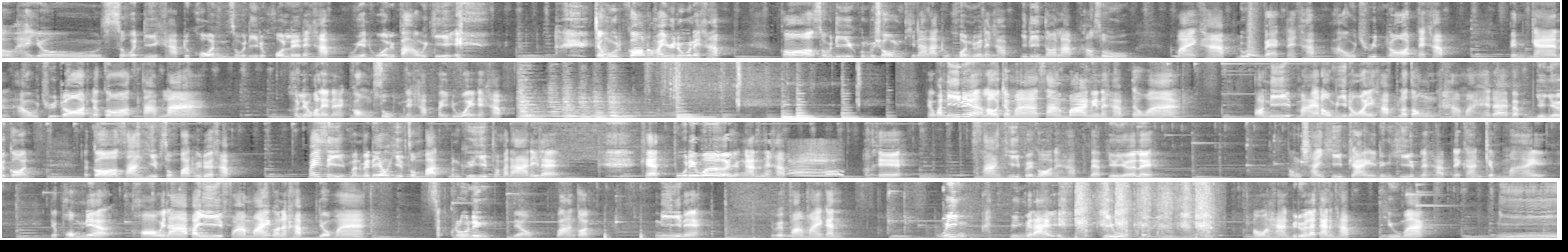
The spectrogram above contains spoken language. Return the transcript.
เอาไฮโยสวัสดีครับทุกคน สวัสดีทุกคนเลยนะครับ เวียนหัวหรือเปล่าเมื่อกี้ จะหมุนกล้องทำไมไม่รู้นะครับ ก็สวัสดีคุณผู้ชมที่น่ารักทุกคนด้วยนะครับ ยินดีต้อนรับเข้าสู่ Minecraft Loot Back นะครับ เอาชีวิตรอดนะครับ เป็นการเอาชีวิตรอดแล้วก็ตามล่า เขาเรียกว่าอะไรนะ กล่องสุ่มนะครับไปด้วยนะครับ ในวันนี้เนี่ยเราจะมาสร้างบ้านเนี่ยนะครับ แต่ว่า ตอนนี้ไม้เรามีน้อยครับ เราต้องหาไม้ให้ได้แบบเยอะๆก่อน แล้วก็สร้างหีบสมบัติไว้ด้วยครับ ไม่สิ มันไม่ได้เอาหีบสมบัติ มันคือหีบธรรมดานี่แหละ แค่พูดได้เวอร์อย่างนั้นนะครับ โอเค สร้างหีบไว้ก่อนนะครับ แบบเยอะๆเลย ต้องใช้หีบใหญ่หนึ่งหีบนะครับ ในการเก็บไม้ เดี๋ยวผมเนี่ยขอเวลาไปฟาร์มไม้ก่อนนะครับ เดี๋ยวมาสักครู่หนึ่งเดี๋ยววางก่อน นี่เนี่ยเดี๋ยวไปฟาร์มไม้กัน วิ่ง วิ่งไม่ได้ หิว เอาอาหารไปด้วยแล้วกันครับ หิวมาก นี่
